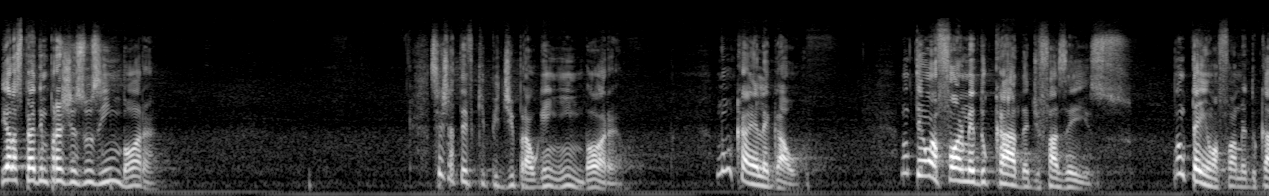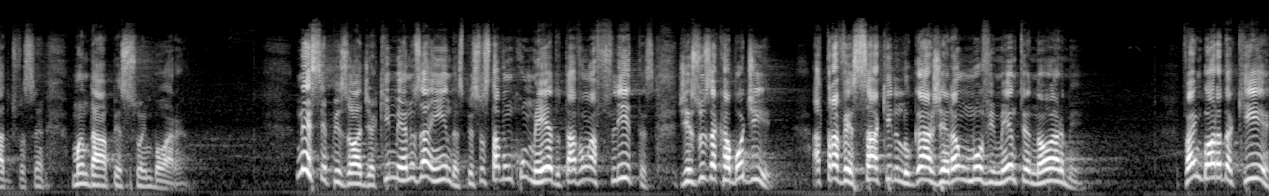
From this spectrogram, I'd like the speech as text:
E elas pedem para Jesus ir embora. Você já teve que pedir para alguém ir embora? Nunca é legal. Não tem uma forma educada de fazer isso. Não tem uma forma educada de você mandar uma pessoa embora. Nesse episódio aqui, menos ainda, as pessoas estavam com medo, estavam aflitas. Jesus acabou de atravessar aquele lugar, gerar um movimento enorme. Vai embora daqui,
